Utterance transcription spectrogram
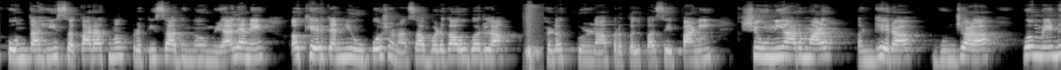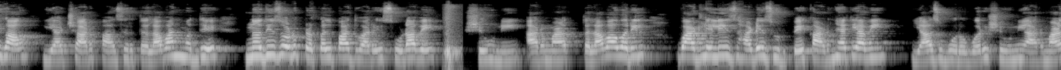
कोणताही सकारात्मक प्रतिसाद न मिळाल्याने अखेर त्यांनी उपोषणाचा बडगा उगरला. खडकपूर्णा प्रकल्पाचे पाणी शिवनी आरमाळ अंढेरा गुंजाळा व मेंढगाव या चार पाझर तलावांमध्ये नदीजोड प्रकल्पाद्वारे सोडावे. शिवनी आरमाळ तलावावरील वाढलेली झाडे झुडपे काढण्यात यावी. याचबरोबर शिवनी आरमाळ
